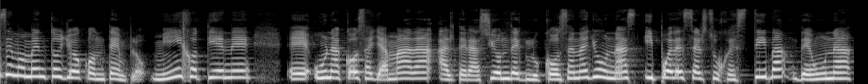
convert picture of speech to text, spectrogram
ese momento yo contemplo, mi hijo tiene eh, una cosa llamada alteración de glucosa en ayunas y puede ser sugestiva de una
